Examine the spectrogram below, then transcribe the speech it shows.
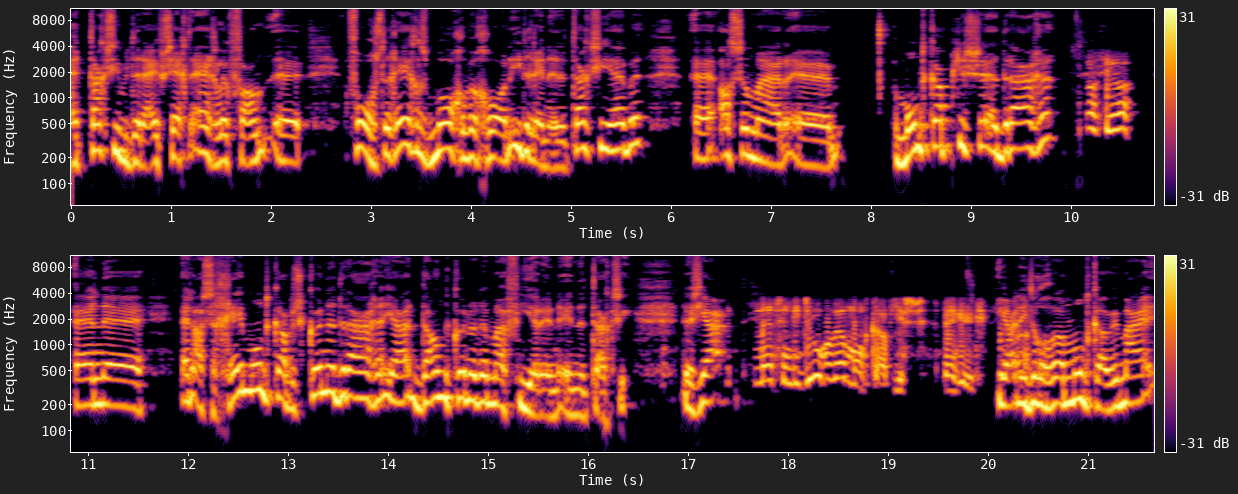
het taxibedrijf zegt eigenlijk van, uh, volgens de regels mogen we gewoon iedereen in de taxi hebben, uh, als ze maar mondkapjes dragen. Ja. En, en als ze geen mondkapjes kunnen dragen, ja, dan kunnen er maar vier in, in de taxi. Dus ja. Mensen die droegen wel mondkapjes. Denk ik. Ja, die droegen wel mondkapjes. Maar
